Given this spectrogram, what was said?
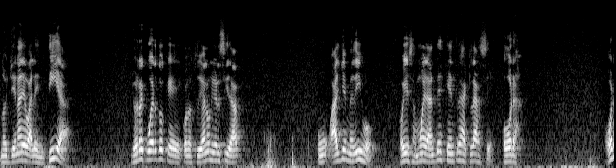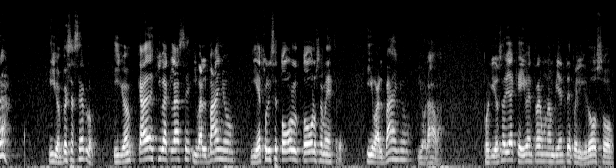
Nos llena de valentía. Yo recuerdo que cuando estudiaba en la universidad, alguien me dijo, Oye, Samuel, antes que entres a clase, ora. Ora. Y yo empecé a hacerlo. Y yo cada vez que iba a clase, iba al baño, y eso lo hice todo, todos los semestres. Iba al baño y oraba. Porque yo sabía que iba a entrar en un ambiente peligroso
